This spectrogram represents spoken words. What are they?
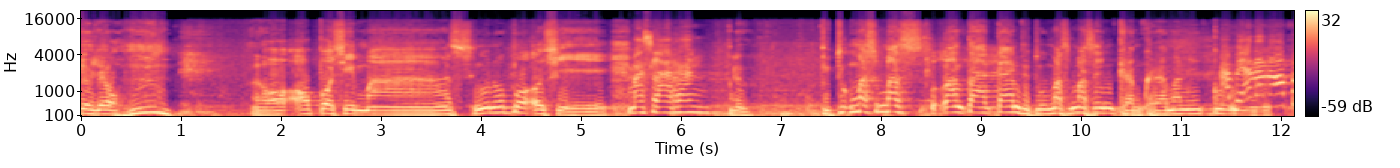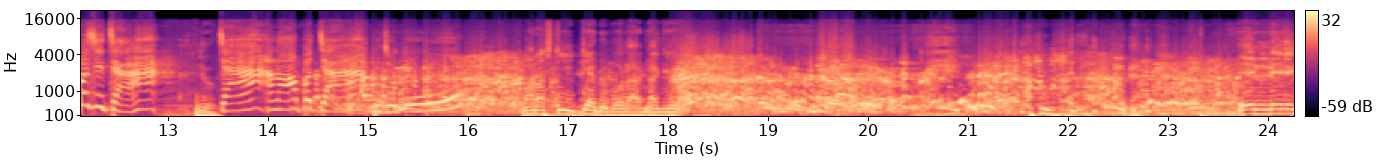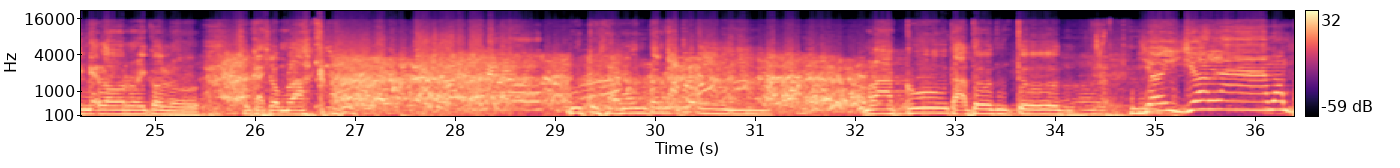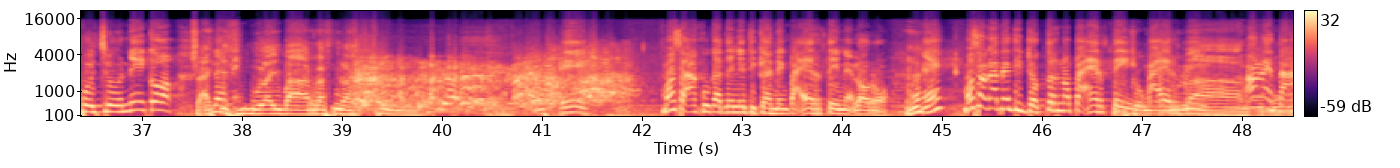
bojo ya. Hmm. Oh, apa sih Mas? Ngono apa sih? Mas Larang. Lho. Duduk mas-mas lantakan, duduk mas-mas sing gram-graman iku. Ambek ana apa sih, Cak? Lho. Cak, ana apa, Cak? Bojoku. Waras tidak be bola lagi. Eling nek loro iku lho, sing gak iso mlaku. Butuh samontor tak tekeli. Melaku tak tuntun. Ya iyalah, wong bojone kok. Saiki mulai waras lah. Eh, masa aku katanya digandeng Pak RT nek loro? Hah? Eh, masa katanya di dokter no Pak RT, Ojo Pak RW. lah, Oleh ta?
